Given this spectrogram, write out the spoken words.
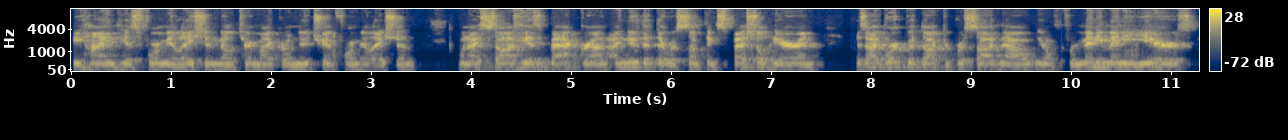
behind his formulation, military micronutrient formulation, when I saw his background, I knew that there was something special here. And as I've worked with Dr. Prasad now, you know, for many, many years,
